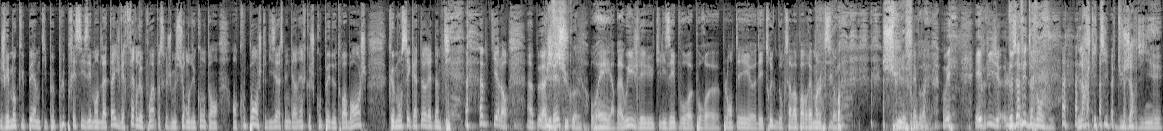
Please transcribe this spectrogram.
je vais m'occuper un petit peu plus précisément de la taille. Je vais refaire le point parce que je me suis rendu compte en, en coupant, je te disais la semaine dernière que je coupais de trois branches, que mon sécateur est un petit, un petit, alors, un peu HS. fichu, quoi. Oui, ah bah oui, je l'ai utilisé pour, pour euh, planter euh, des trucs, donc ça va pas vraiment le, Non, Je suis effondré. oui. Et puis, je, le Vous avez devant vous l'archétype du jardinier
